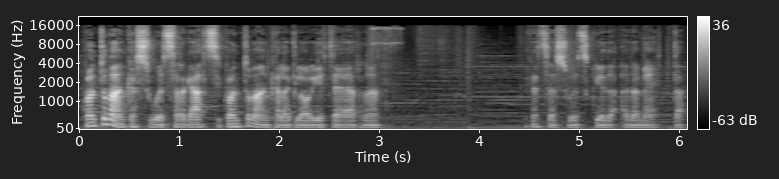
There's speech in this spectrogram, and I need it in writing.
Quanto manca Suez, ragazzi? Quanto manca la gloria eterna? Che cazzo è Suez qui ad, ad Ametta?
